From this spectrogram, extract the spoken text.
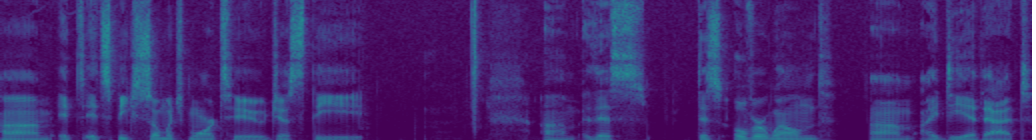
um, it it speaks so much more to just the um, this this overwhelmed um, idea that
